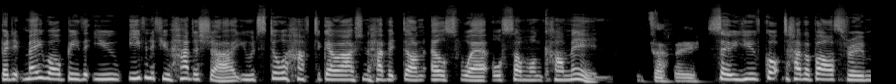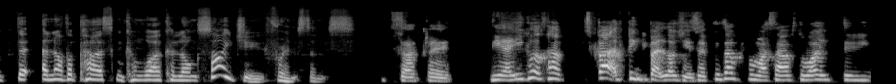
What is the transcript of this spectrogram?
But it may well be that you, even if you had a shower, you would still have to go out and have it done elsewhere or someone come in. Exactly. So you've got to have a bathroom that another person can work alongside you, for instance. Exactly. Yeah, you've got to have it's got to think about logic. So, for example, for myself, so I do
